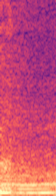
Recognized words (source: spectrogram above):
Mm.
